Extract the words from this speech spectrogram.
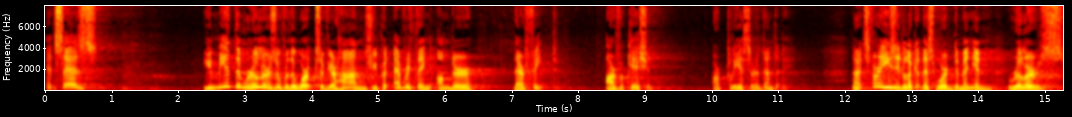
it says, You made them rulers over the works of your hands. You put everything under their feet. Our vocation our place, our identity. Now, it's very easy to look at this word dominion, rulers,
